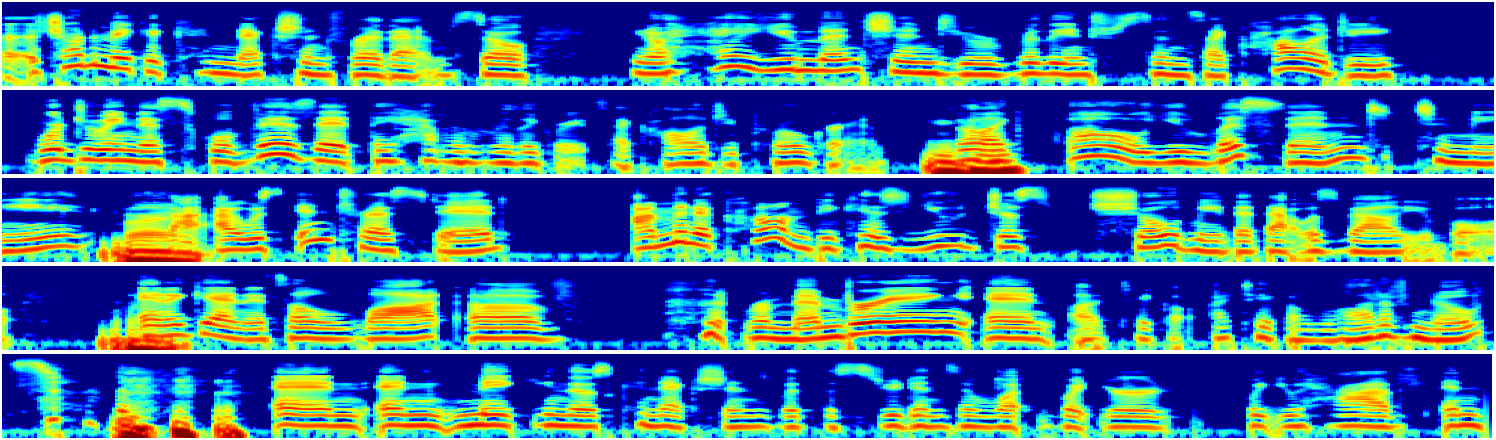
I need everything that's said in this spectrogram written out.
I try to make a connection for them. So, you know, hey, you mentioned you were really interested in psychology. We're doing this school visit. They have a really great psychology program. They're mm-hmm. like, oh, you listened to me. Right. That I was interested. I'm going to come because you just showed me that that was valuable. And again, it's a lot of remembering and I take a, I take a lot of notes and and making those connections with the students and what what you're what you have and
